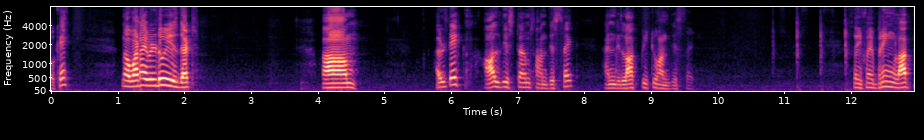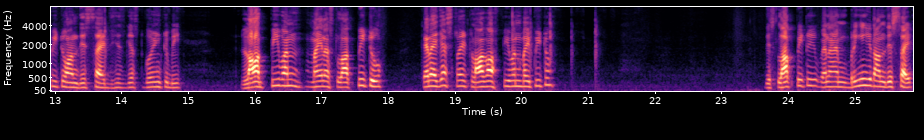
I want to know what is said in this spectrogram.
Okay. Now, what I will do is that um, I will take all these terms on this side and the log p 2 on this side. So, if I bring log p 2 on this side this is just going to be log p 1 minus log p 2 can I just write log of p 1 by p 2 this log p 2 when I am bringing it on this side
